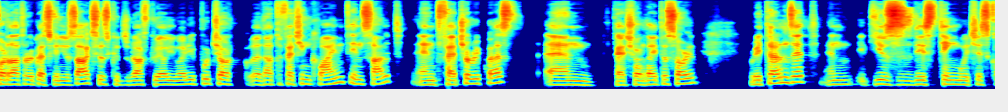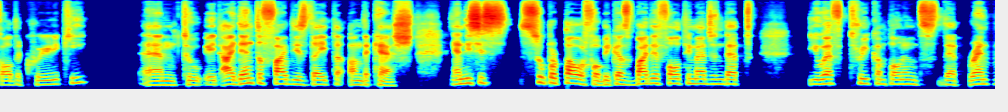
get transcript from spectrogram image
for data request, you can use Axios, could GraphQL, where you put your uh, data fetching client inside and fetch your request and fetch your data, sorry, returns it, and it uses this thing which is called the query key um, to it identify this data on the cache. And this is super powerful because by default, imagine that you have three components that run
